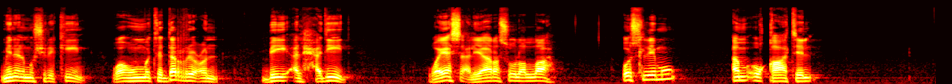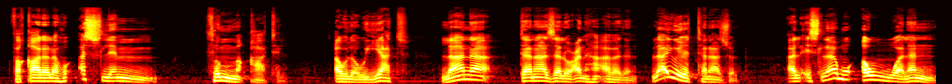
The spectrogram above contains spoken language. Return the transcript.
من المشركين وهو متدرع بالحديد ويسأل يا رسول الله أسلم أم أقاتل؟ فقال له أسلم ثم قاتل. أولويات لا نتنازل عنها ابدا لا يوجد تنازل. الإسلام اولا.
